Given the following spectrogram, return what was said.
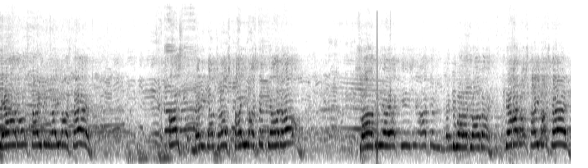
ਤਿਆਰ ਹੋ 27 ਦੀ ਲੜਾਈ ਵਾਸਤੇ। ਬਸ ਮੇਰੀ ਗੱਲ ਸੁਣੋ 27 ਵਾਸਤੇ ਤਿਆਰ ਹੋ। ਸਵਾਦ ਨਹੀਂ ਆਇਆ ਕੀ ਆ ਕਿ ਲੱਡੂ ਵਾਲਾ ਜਵਾਬ ਹੈ। ਤਿਆਰ ਹੋ 27 ਵਾਸਤੇ।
